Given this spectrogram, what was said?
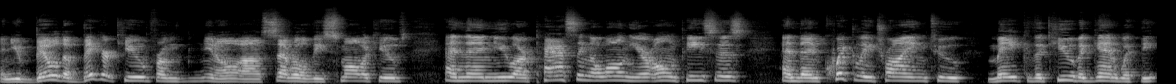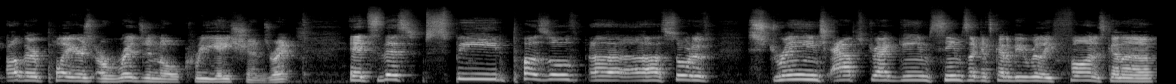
And you build a bigger cube from, you know, uh, several of these smaller cubes. And then you are passing along your own pieces and then quickly trying to make the cube again with the other player's original creations, right? It's this speed puzzle, uh, sort of strange abstract game. Seems like it's going to be really fun. It's going to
